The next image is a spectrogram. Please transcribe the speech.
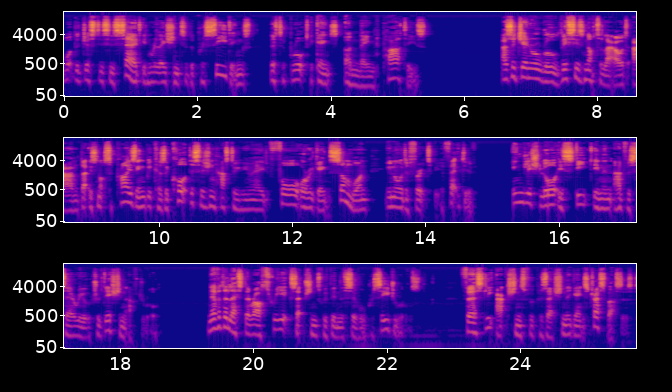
what the justices said in relation to the proceedings that are brought against unnamed parties. As a general rule, this is not allowed, and that is not surprising because a court decision has to be made for or against someone in order for it to be effective. English law is steeped in an adversarial tradition, after all. Nevertheless, there are three exceptions within the civil procedure rules. Firstly, actions for possession against trespassers,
